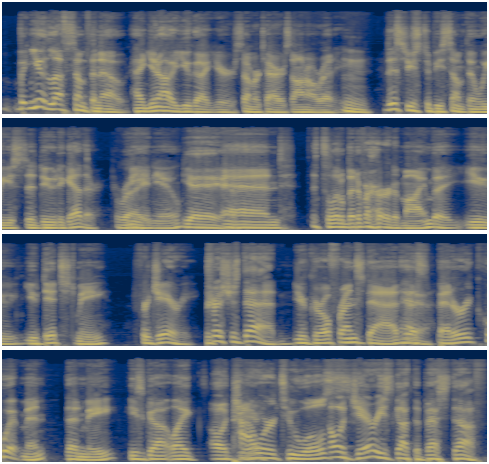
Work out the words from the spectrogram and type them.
but you left something out. You know how you got your summer tires on already. This used to be something we used to do together, Mm. Right. me and you. Yeah, yeah, yeah. And it's a little bit of a hurt of mine, but you you ditched me for Jerry. Trisha's dad. Your girlfriend's dad has Yeah. better equipment than me. He's got like Oh, Jerry. power tools Oh, Jerry's got the best stuff.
